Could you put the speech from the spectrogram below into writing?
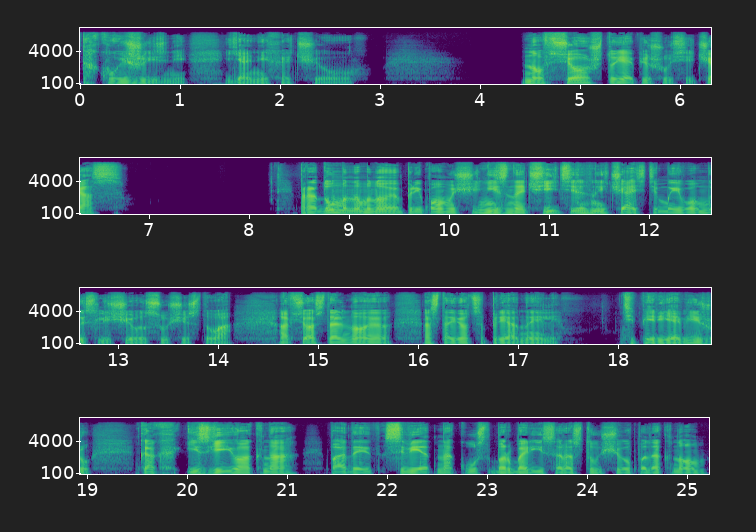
Такой жизни я не хочу. Но все, что я пишу сейчас, продумано мною при помощи незначительной части моего мыслящего существа, а все остальное остается при Анели. Теперь я вижу, как из ее окна падает свет на куст барбариса, растущего под окном.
